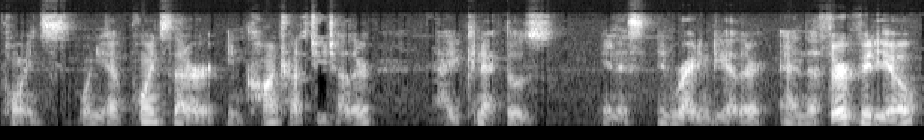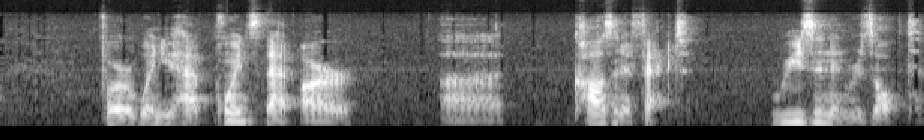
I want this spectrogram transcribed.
points, when you have points that are in contrast to each other, how you connect those in, a, in writing together. And the third video for when you have points that are uh, cause and effect, reason and result.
